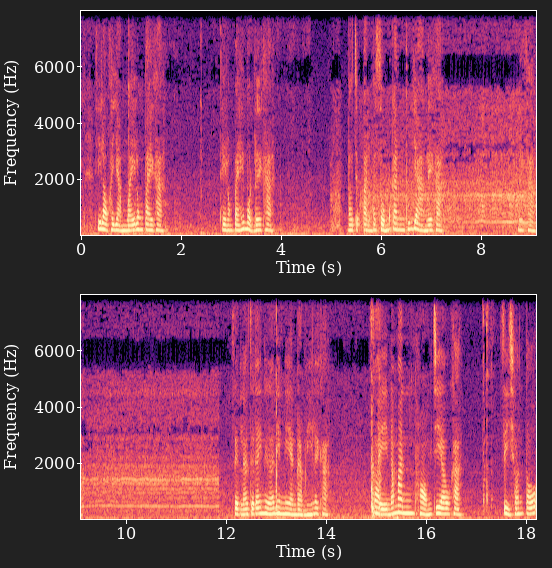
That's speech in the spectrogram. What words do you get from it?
ำที่เราขยำไว้ลงไปค่ะ เทลงไปให้หมดเลยค่ะ เราจะปั่นผสมกันทุกอย่างเลยค่ะ นี่ค่ะ เสร็จแล้วจะได้เนื้อเนียนๆแบบนี้เลยค่ะ ใส่น้ำมันหอมเจียวค่ะสี่ช้อนโต๊ะ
